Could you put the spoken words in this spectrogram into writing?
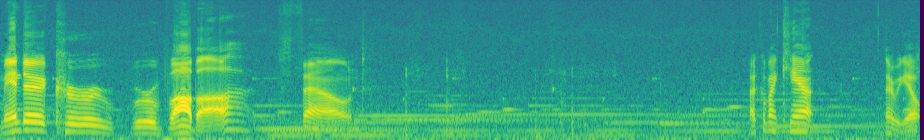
Manda Kurubaba found. How come I can't? There we go.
